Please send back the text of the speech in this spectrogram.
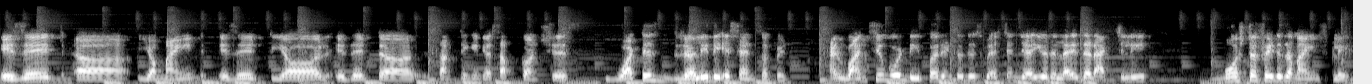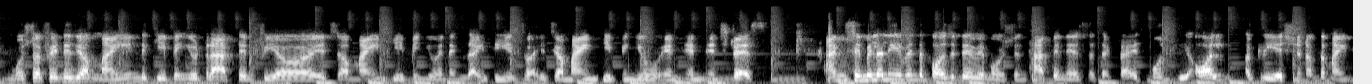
Is it uh, your mind? Is it your is it uh, something in your subconscious? What is really the essence of it? And once you go deeper into this question jay you realize that actually most of it is a mind's play. Most of it is your mind keeping you trapped in fear. It's your mind keeping you in anxiety. It's, it's your mind keeping you in, in, in stress. And similarly even the positive emotions happiness etc it's mostly all a creation of the mind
